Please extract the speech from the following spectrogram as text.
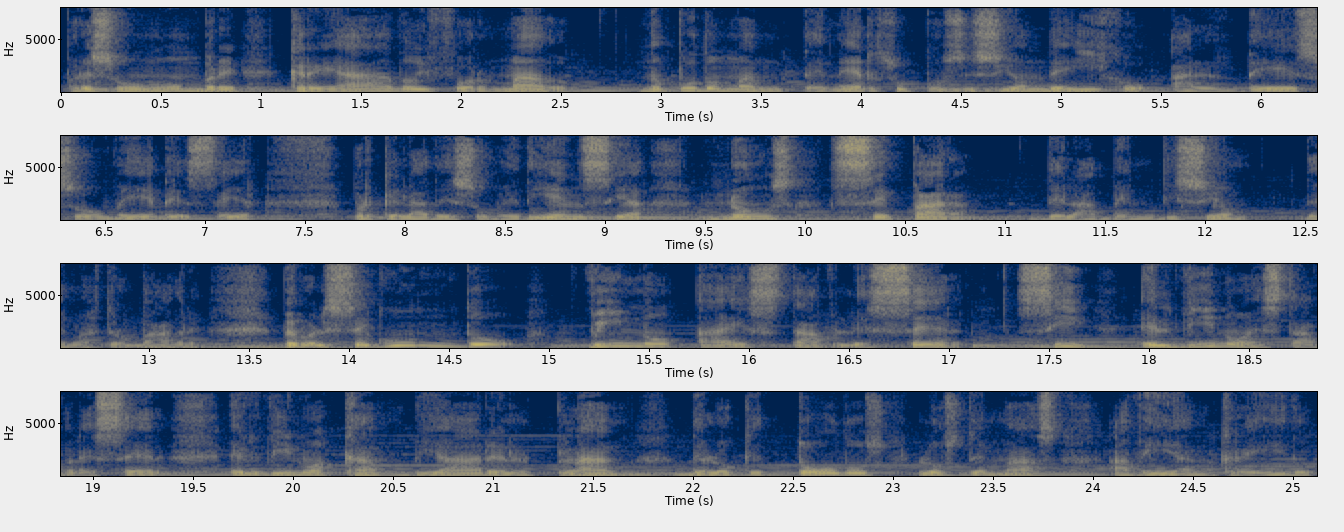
Por eso un hombre creado y formado no pudo mantener su posición de hijo al desobedecer, porque la desobediencia nos separa de la bendición de nuestro Padre. Pero el segundo vino a establecer, sí, Él vino a establecer, Él vino a cambiar el plan de lo que todos los demás habían creído.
